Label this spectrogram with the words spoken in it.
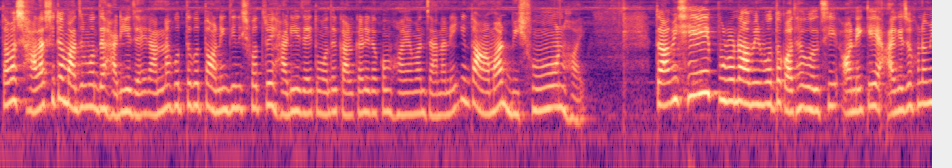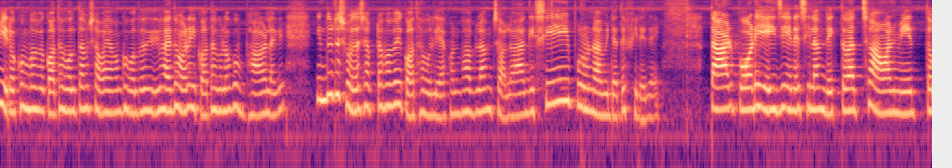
তো আমার সারাশিটা মাঝে মধ্যে হারিয়ে যায়। রান্না করতে করতে অনেক জিনিসপত্রই হারিয়ে যায়। তোমাদের কার কার এরকম হয় আমার জানা নেই, কিন্তু আমার ভীষণ হয়। তো আমি সেই পুরনো আমির মতো কথা বলছি। অনেকে আগে যখন আমি এরকমভাবে কথা বলতাম, সবাই আমাকে বলতো, দিদি ভাই, তোমার এই কথাগুলো খুব ভালো লাগে। কিন্তু একটু সোজাসাপটাভাবেই কথা বলি। এখন ভাবলাম, চলো, আগে সেই পুরনো আমিটাতে ফিরে যাই। তারপরে এই যে এনেছিলাম, দেখতে পাচ্ছ, আমার মেয়ের তো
